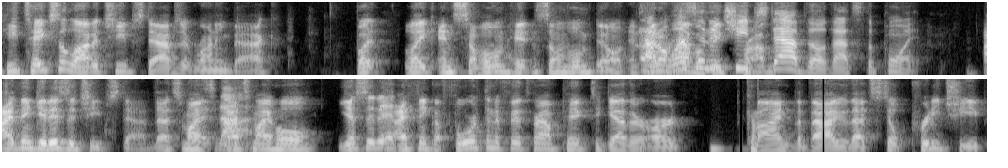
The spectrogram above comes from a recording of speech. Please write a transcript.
he takes a lot of cheap stabs at running back, but like, and some of them hit and some of them don't. And That I don't wasn't a a, big cheap problem. stab though. That's the point. I think it is a cheap stab. That's my It's that's not. my whole. Yes, it is. It- I think a fourth and a fifth round pick together are combined the value that's still pretty cheap.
